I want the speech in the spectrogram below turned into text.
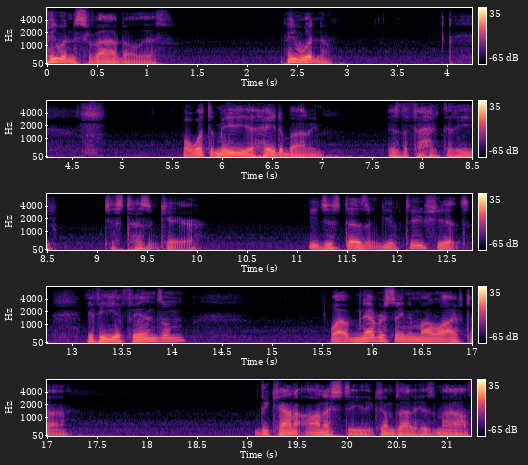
he wouldn't have survived all this. He wouldn't have. But what the media hate about him is the fact that he just doesn't care. He just doesn't give two shits. If he offends them, well, I've never seen in my lifetime the kind of honesty that comes out of his mouth.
